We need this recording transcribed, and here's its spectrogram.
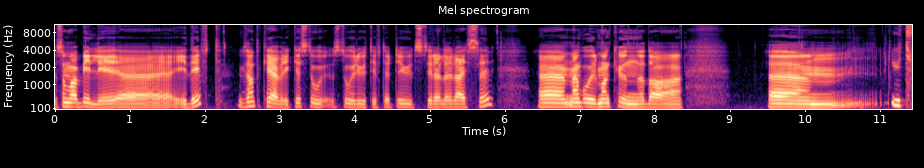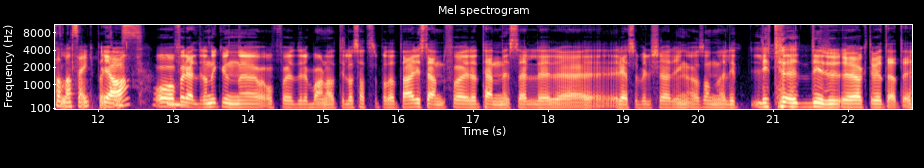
som, var billig eh, i drift. Det krever ikke stor, store utgifter til utstyr eller reiser. Eh, men hvor man kunne da Um, Utfolde seg på et ja, vis. Ja, og mm. foreldrene kunne oppfordre barna til å satse på dette her istedenfor tennis eller uh, racerbilkjøring og sånne litt, litt dyrere aktiviteter.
